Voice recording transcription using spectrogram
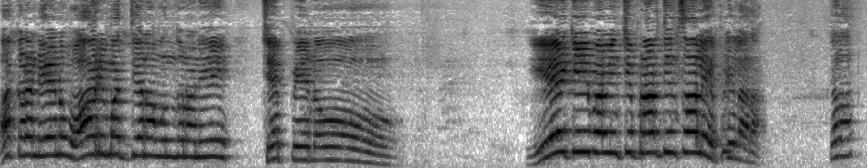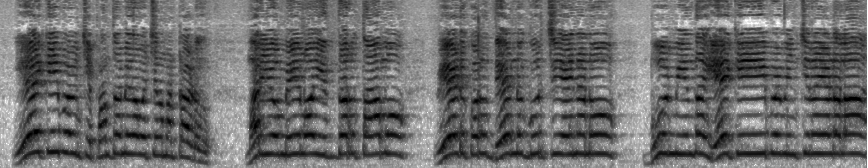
అక్కడ నేను వారి మధ్యన ఉందునని చెప్పాను. ఏకీభవించి ప్రార్థించాలి ప్రియులారా. కదా? ఏకీభవించి పంతొమ్మిదవ వచనం అంటాడు. మరియు మీలో ఇద్దరు తాము వేడుకొను దేన్ని గూర్చి అయినను? భూమి మీద ఏకీభవించిన ఎడల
